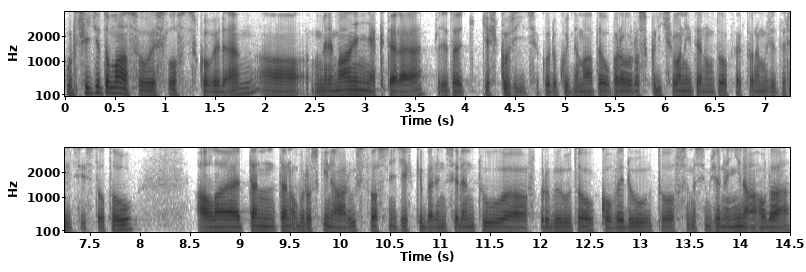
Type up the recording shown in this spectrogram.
určitě to má souvislost s covidem, a minimálně některé, protože to je těžko říct, jako dokud nemáte opravdu rozklíčovaný ten útok, tak to nemůžete říct s jistotou, ale ten, ten obrovský nárůst vlastně těch kyberincidentů v průběhu toho covidu, to si myslím, že není náhoda.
